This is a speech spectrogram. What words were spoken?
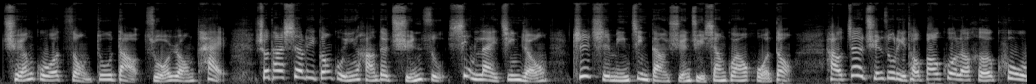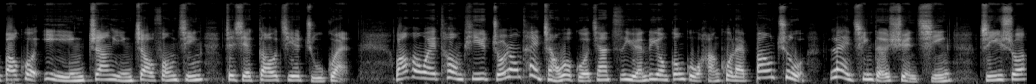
全国总督导卓荣泰说，他设立公股银行的群组信赖金融，支持民进党选举相关活动。好，这群组里头包括了合库，包括易营、张营、赵丰金这些高阶主管。王宏维痛批卓荣泰掌握国家资源，利用公股行库来帮助赖清德选情，质疑说：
